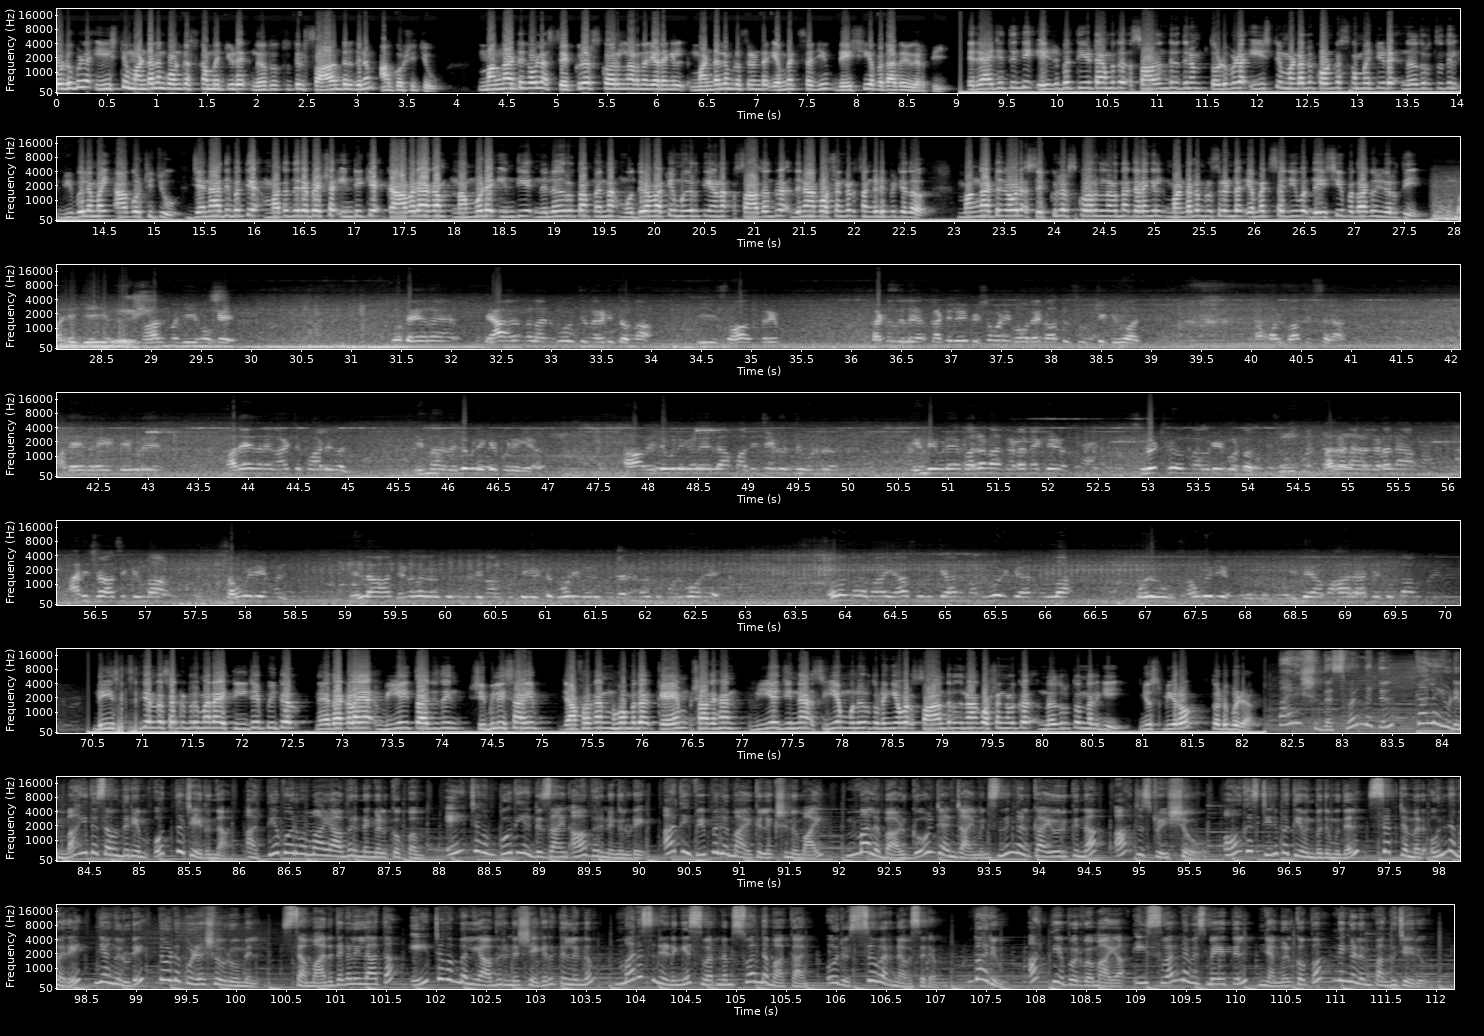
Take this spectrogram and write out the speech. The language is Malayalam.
തൊടുപുഴ ഈസ്റ്റ് മണ്ഡലം കോൺഗ്രസ് കമ്മിറ്റിയുടെ നേതൃത്വത്തിൽ സ്വാതന്ത്ര്യദിനം ആഘോഷിച്ചു. മങ്ങാട്ടുകവല സെക്യുലർ സ്ക്വയറിൽ നടന്ന ചടങ്ങിൽ മണ്ഡലം പ്രസിഡന്റ് എം എച്ച് സജീവ് ദേശീയ പതാക ഉയർത്തി. രാജ്യത്തിന്റെ എഴുപത്തിയെട്ടാമത് സ്വാതന്ത്ര്യദിനം തൊടുപുഴ ഈസ്റ്റ് മണ്ഡലം കോൺഗ്രസ് കമ്മിറ്റിയുടെ നേതൃത്വത്തിൽ വിപുലമായി ആഘോഷിച്ചു. ജനാധിപത്യ മതനിരപേക്ഷ ഇന്ത്യയ്ക്ക് കാവലാകാം നമ്മുടെ ഇന്ത്യയെ നിലനിർത്താം എന്ന മുദ്രാവാക്യമുയർത്തിയാണ് സ്വാതന്ത്ര്യ ദിനാഘോഷങ്ങൾ സംഘടിപ്പിച്ചത്. മങ്ങാട്ടുകവല സെക്യുലർ സ്ക്വയറിൽ നടന്ന ചടങ്ങിൽ മണ്ഡലം പ്രസിഡന്റ് എം എച്ച് സജീവ് ദേശീയ പതാക ഉയർത്തി. പണ്ഡിറ്റ്ജിയും ഒക്കെ ഒട്ടേറെ ത്യാഗങ്ങൾ അനുഭവിച്ച് നേടിത്തന്ന ഈ സ്വാതന്ത്ര്യം കണ്ണിലെ കണ്ണിലെ കൃഷ്ണമണി പോലെ കാത്തു സൂക്ഷിക്കുവാൻ നമ്മൾ ബാധ്യസ്ഥരാണ്. അതേതര ഇന്ത്യയുടെ അതേതര കാഴ്ചപ്പാടുകൾ ഇന്ന് വെല്ലുവിളിക്കപ്പെടുകയാണ്. ആ വെല്ലുവിളികളെല്ലാം അതിജീവിച്ചുകൊണ്ട് ഇന്ത്യയുടെ ഭരണഘടനയ്ക്ക് സുരക്ഷിതം നൽകിക്കൊണ്ട് ഭരണഘടന അനുശാസിക്കുന്ന സൗകര്യങ്ങൾ എല്ലാ ജനതകൾക്കും നൂറ്റി നാൽപ്പത്തി എട്ട് കോടി വരുന്ന ജനങ്ങൾക്കും ഒരുപോലെ സ്വതന്ത്രമായി ആസ്വദിക്കാനും അനുഭവിക്കാനുമുള്ള ഒരു സൗകര്യം ഇന്ത്യ മഹാരാജ്യത്തുണ്ടാകുന്നതിന് വേണ്ടി ജനറൽ സെക്രട്ടറിമാരായ ടി ജെ പീറ്റർ നേതാക്കളായ V I Tajuddin Shibili Sahib Jafar Khan Muhammad K M Shajahan V A Jinna C M Muneer തുടങ്ങിയവർ സ്വാതന്ത്ര്യ ദിനാഘോഷങ്ങൾക്ക് നേതൃത്വം നൽകി. News bureau Thodupuzha. പരിശുദ്ധ സ്വർണത്തിൽ കലയുടെ മഹിത സൗന്ദര്യം ഒത്തുചേരുന്ന അത്യപൂർവമായ ആഭരണങ്ങൾക്കൊപ്പം ഏറ്റവും പുതിയ ഡിസൈൻ ആഭരണങ്ങളുടെ അതിവിപുലമായ കളക്ഷനുമായി മലബാർ ഗോൾഡ് ആൻഡ് ഡയമണ്ട്സ് നിങ്ങൾക്കായി ഒരുക്കുന്ന ആർട്ടിസ്ട്രി ഷോ. ഓഗസ്റ്റ് ഇരുപത്തിയൊൻപത് മുതൽ സെപ്റ്റംബർ ഒന്ന് വരെ ഞങ്ങളുടെ തൊടുപുഴ ഷോറൂമിൽ. സമാനതകളില്ലാത്ത ഏറ്റവും വലിയ ആഭരണ ശേഖരത്തിൽ നിന്നും മനസ്സിനിണങ്ങിയ സ്വർണം സ്വന്തമാക്കാൻ ഒരു സുവർണ അവസരം വരൂ അത്യപൂർവമായ ഈ സ്വർണ വിസ്മയത്തിൽ ഞങ്ങൾക്കൊപ്പം നിങ്ങളും പങ്കുചേരൂ.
